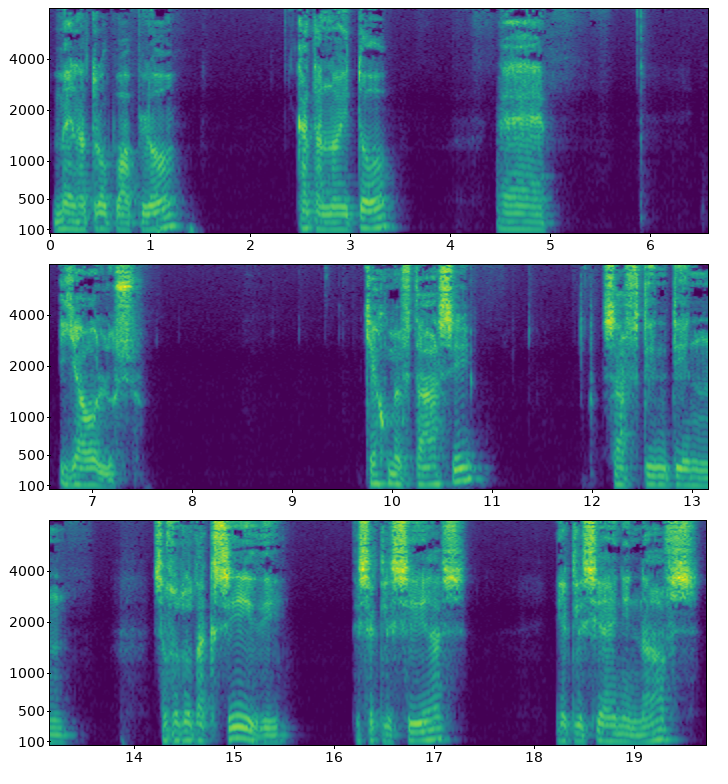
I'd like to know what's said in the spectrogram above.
με έναν τρόπο απλό, κατανοητό ε, για όλους. Και έχουμε φτάσει σε, αυτήν την, σε αυτό το ταξίδι της Εκκλησίας. Η Εκκλησία είναι η ναύς,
